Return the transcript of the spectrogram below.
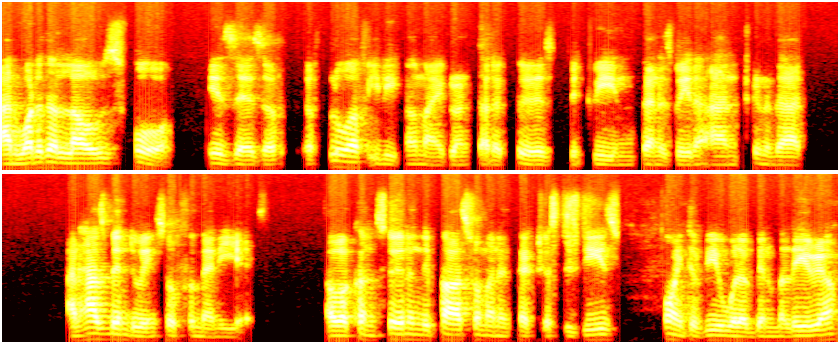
And what it allows for is there's a, a flow of illegal migrants that occurs between Venezuela and Trinidad and has been doing so for many years. Our concern in the past from an infectious disease point of view would have been malaria,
